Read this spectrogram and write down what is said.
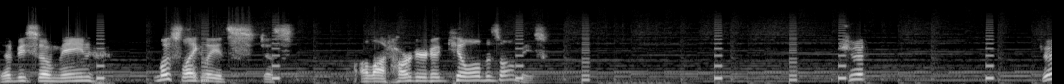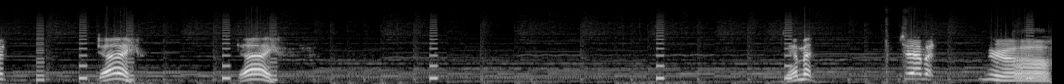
That'd be so mean. Most likely it's just a lot harder to kill all the zombies. Shit. Shit. Die. Die. Damn it. Damn it. No.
